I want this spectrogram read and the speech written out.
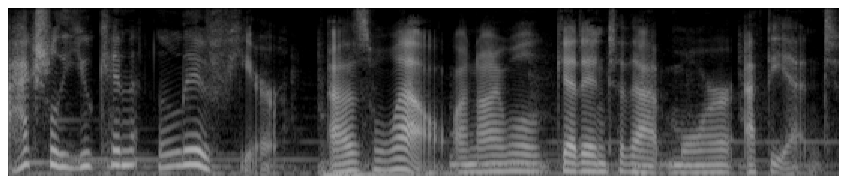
actually, you can live here as well. And I will get into that more at the end.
